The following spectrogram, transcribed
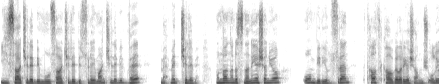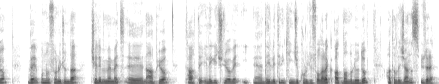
İsa Çelebi, Musa Çelebi, Süleyman Çelebi ve Mehmet Çelebi. Bunların arasında ne yaşanıyor? 11 yıl süren taht kavgaları yaşanmış oluyor ve bunun sonucunda Çelebi Mehmet e, ne yapıyor? Tahtı ele geçiriyor ve e, devletin ikinci kurucusu olarak adlandırılıyordu hatırlayacağınız üzere.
